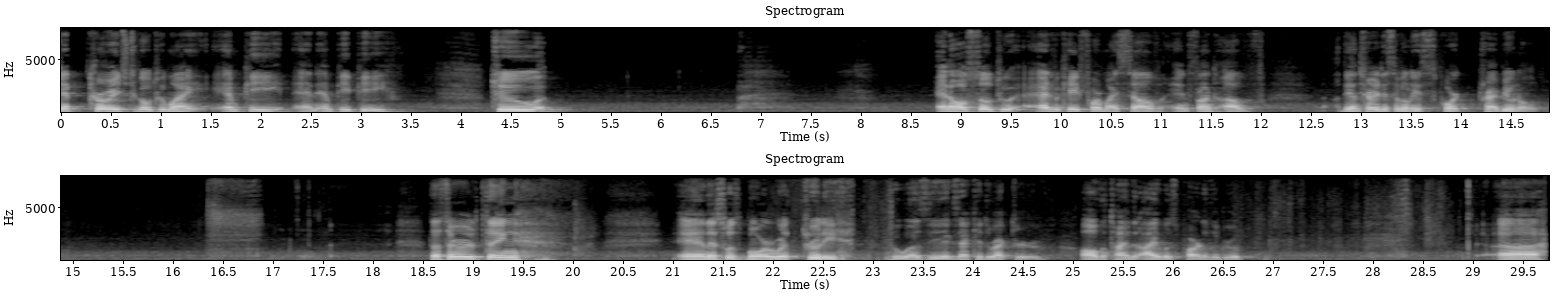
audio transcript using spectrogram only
get courage to go to my MP and MPP to and also to advocate for myself in front of the Ontario Disability Support Tribunal. The third thing, and this was more with Trudy, who was the executive director all the time that I was part of the group, uh,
